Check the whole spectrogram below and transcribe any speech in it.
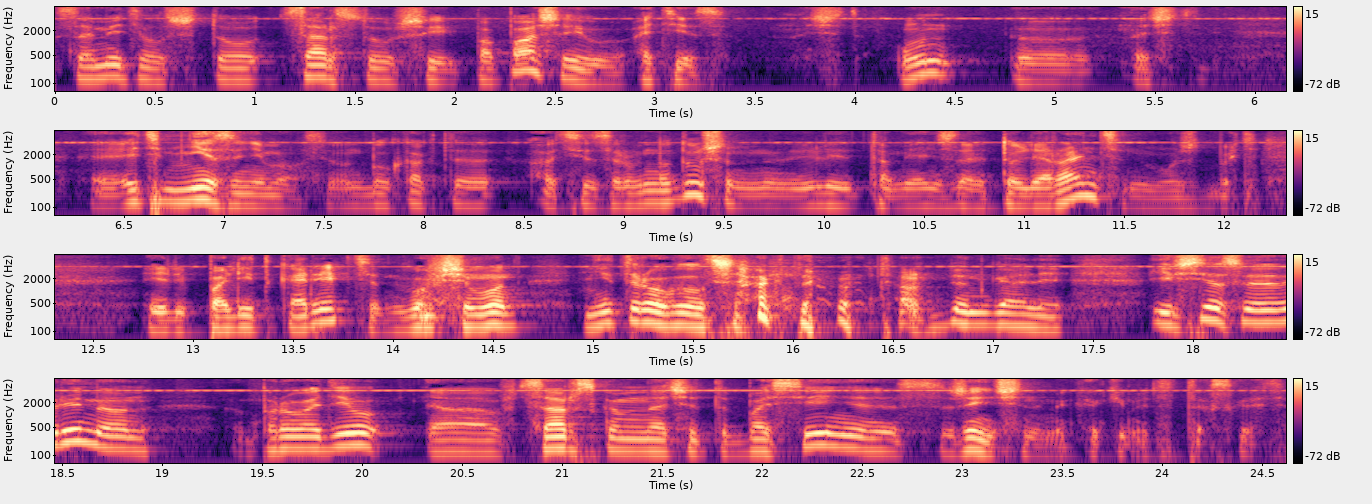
заметил, что царствовавший папаша его, отец, значит, он э, значит, этим не занимался. Он был как-то отец равнодушен, или там, я не знаю, толерантен, может быть, или политкорректен. В общем, он не трогал шахту там в Бенгалии. И все свое время он проводил а, в царском, значит, бассейне с женщинами какими-то, так сказать.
